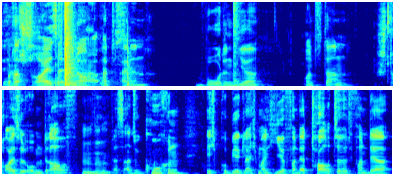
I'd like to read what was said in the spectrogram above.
der hat, Butterstreusel. genau, Ja, hat einen Boden hier und dann Streusel oben drauf. Mhm. Das ist also Kuchen. Ich probiere gleich mal hier von der Torte, von der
